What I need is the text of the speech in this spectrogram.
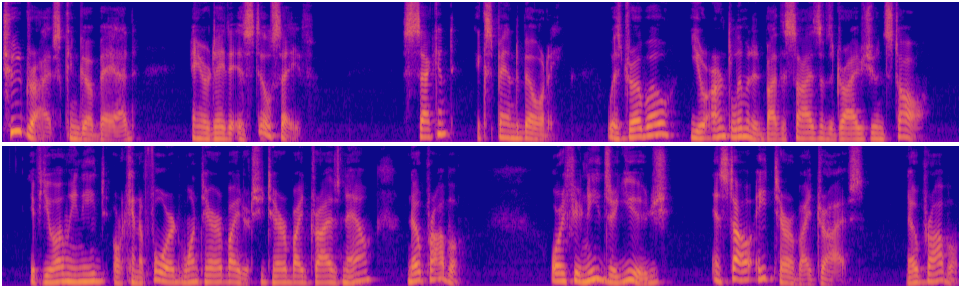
two drives can go bad and your data is still safe. Second, expandability. With Drobo, you aren't limited by the size of the drives you install. If you only need or can afford 1 terabyte or 2 terabyte drives now, no problem. Or if your needs are huge, install 8 terabyte drives, no problem.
